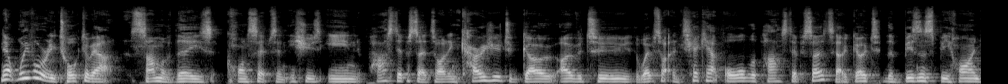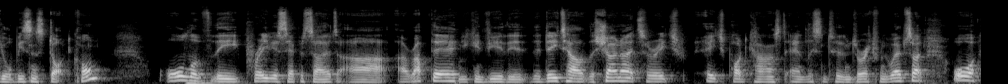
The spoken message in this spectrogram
Now, we've already talked about some of these concepts and issues in past episodes. So I'd encourage you to go over to the website and check out all the past episodes. So go to thebusinessbehindyourbusiness.com all of the previous episodes are, are up there. You can view the, the detail, the show notes for each each podcast and listen to them direct from the website or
